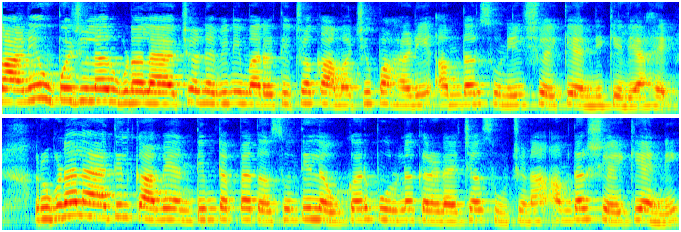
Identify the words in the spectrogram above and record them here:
काणे उपजिल्हा रुग्णालयाच्या नवीन इमारतीच्या कामाची पाहणी आमदार सुनील शेळके यांनी केली आहे. रुग्णालयातील कामे अंतिम टप्प्यात असून ती लवकर पूर्ण करण्याच्या सूचना आमदार शेळके यांनी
